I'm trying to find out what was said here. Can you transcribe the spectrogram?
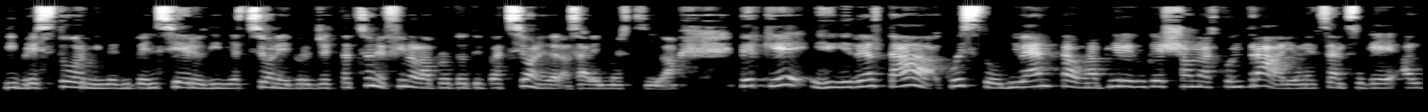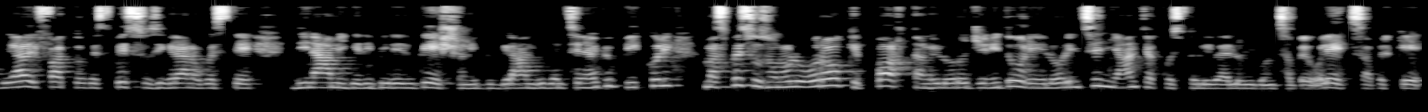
di brainstorming, di pensiero, di ideazione, di progettazione fino alla prototipazione della sala immersiva, perché in realtà questo diventa una peer education al contrario, nel senso che al di là del fatto che spesso si creano queste dinamiche di peer education, i più grandi che insegnano ai più piccoli, ma spesso sono loro che portano i loro genitori e i lloro insegnanti a questo livello di consapevolezza, perché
